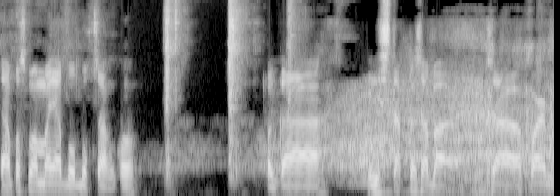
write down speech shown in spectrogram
Tapos mamaya bubuksan ko. Pagka in-stock ko sa, sa farm.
